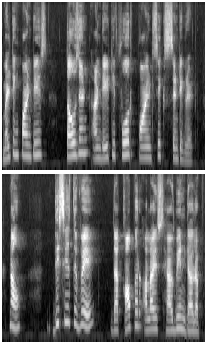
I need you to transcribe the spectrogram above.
melting point is 1084.6 centigrade. Now, this is the way the copper alloys have been developed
